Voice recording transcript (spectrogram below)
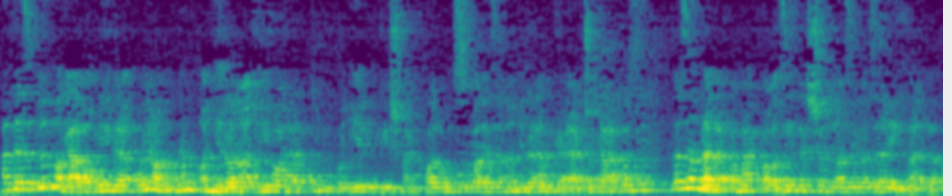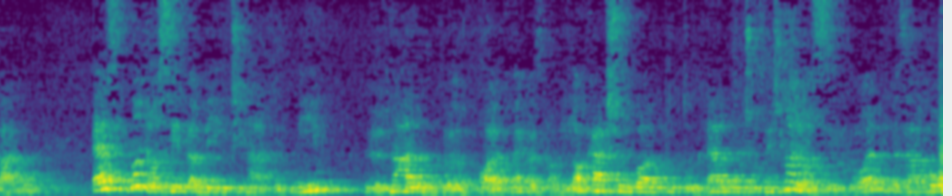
Hát ez önmagában véve olyan nem annyira nagy vihar, hát tudjuk, hogy élünk és meghalunk, szóval ezen annyira nem kell elcsodálkozni, de az embernek, ha meghal az édesanyja, azért az elég melbevágó. Ezt nagyon szépen végigcsináltuk mi, nálunk halt meg, az a mi lakásunkban tudtunk elbúcsúzni, és nagyon szép volt igazából,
